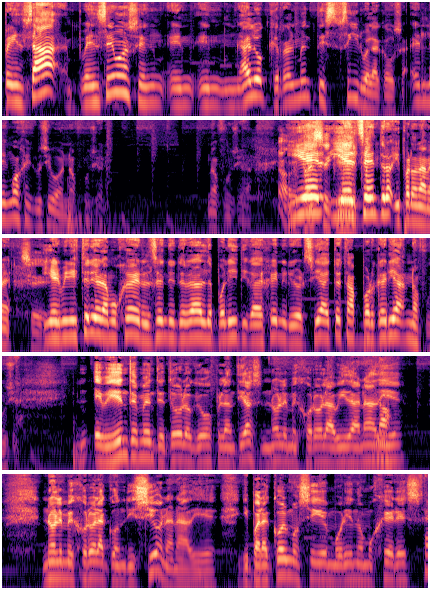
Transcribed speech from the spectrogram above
Pensá, pensemos en, en- en algo que realmente sirva a la causa. El lenguaje inclusivo no funciona. No funciona. No, y, el, y el centro, y perdóname, Sí. y el Ministerio de la Mujer, el Centro Integral de Política de Género y Diversidad y toda esta porquería no funciona. Evidentemente todo lo que vos planteás no le mejoró la vida a nadie. No. le mejoró la condición a nadie. Y para colmo siguen muriendo mujeres Sí.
